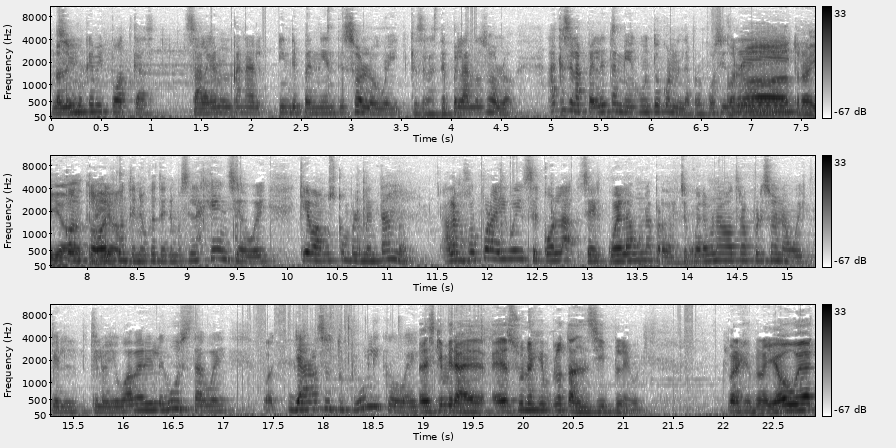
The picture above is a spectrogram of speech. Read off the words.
No es Sí. lo mismo que mi podcast salga en un canal independiente solo, güey, que se la esté pelando solo, a que se la pele también junto con el de propósito Con de... otro y con otro todo y el contenido que tenemos en la agencia, güey, que vamos complementando. A lo mejor por ahí, güey, se cola, se cuela una, perdón, se cuela una otra persona, güey, que, que lo llegó a ver y le gusta, güey. Pues ya lo haces tu público, güey. Es que mira, e- es un ejemplo tan simple, güey. Por ejemplo, yo voy a,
